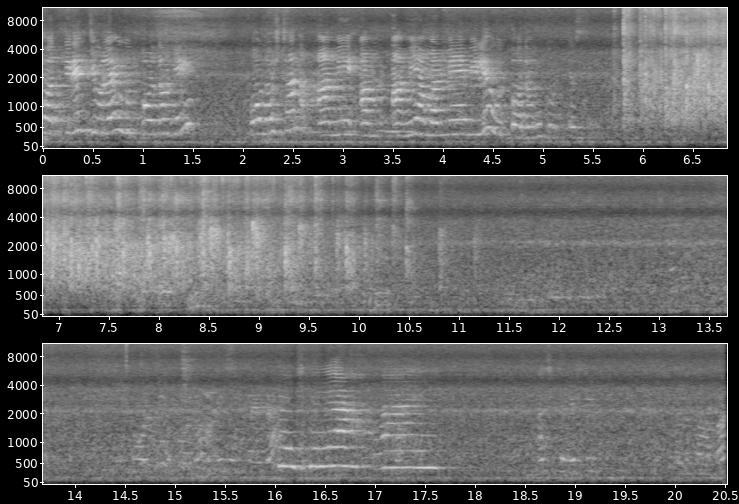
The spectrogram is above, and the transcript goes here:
ছত্রিশ জুলাই উদ্বোধনী অনুষ্ঠান আমি আমি আমার মেয়ে মিলে উদ্বোধন করতেছি আজকে একটু বলো বাবা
